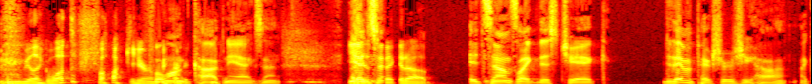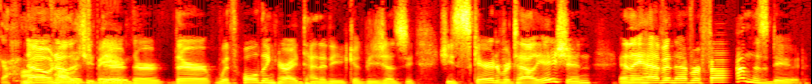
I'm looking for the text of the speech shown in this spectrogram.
and you'd be like, "What the fuck? You're Full on Cockney accent. I Yeah, just it's- pick it up. it sounds like this chick. Do they have a picture? Is she hot? Like a hot No, no, she, they're they're they're withholding her identity because because she, she's scared of retaliation, and they haven't ever found this dude.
